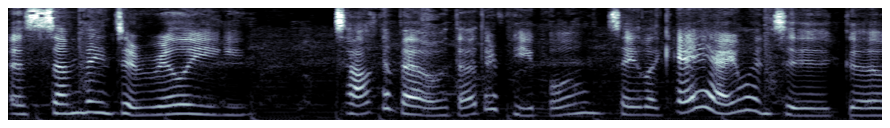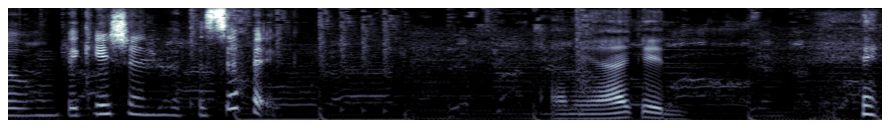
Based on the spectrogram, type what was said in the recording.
As something to really talk about with other people. And say, like, hey, I want to go vacation in the Pacific. I mean, I could.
